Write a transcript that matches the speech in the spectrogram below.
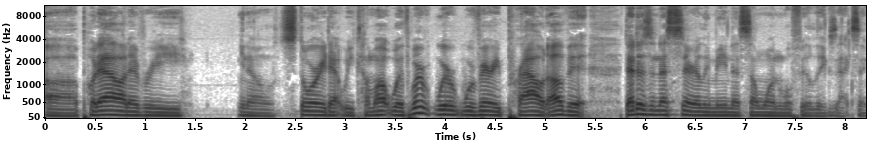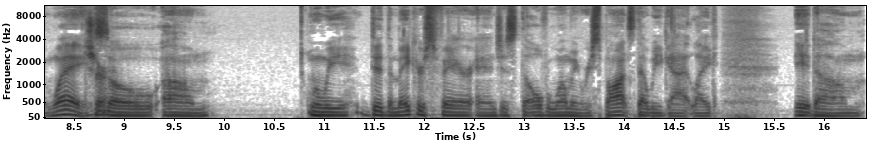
uh, put out, every you know story that we come up with. We're we're we're very proud of it. That doesn't necessarily mean that someone will feel the exact same way. Sure. So um, when we did the Makers Faire and just the overwhelming response that we got, like it um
